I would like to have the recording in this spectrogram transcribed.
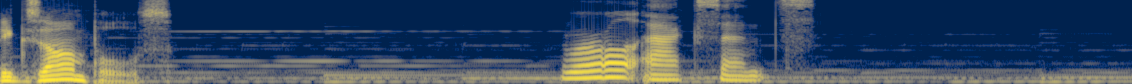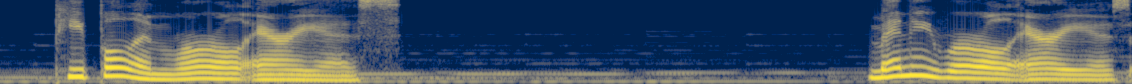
Examples Rural accents. People in rural areas. Many rural areas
